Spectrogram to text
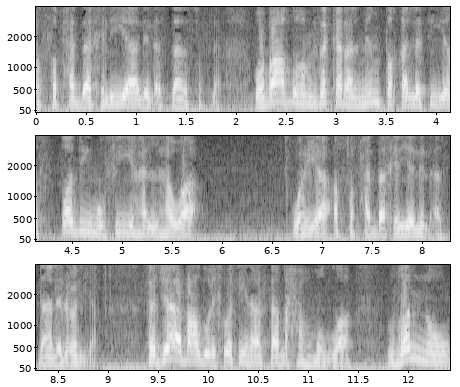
الصفحة الداخلية للأسنان السفلى. وبعضهم ذكر المنطقة التي يصطدم فيها الهواء وهي الصفحة الداخلية للأسنان العليا. فجاء بعض إخوتنا سامحهم الله. ظنوا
